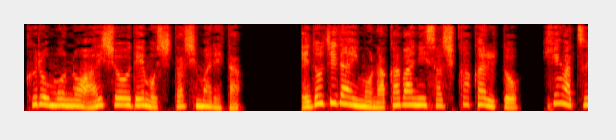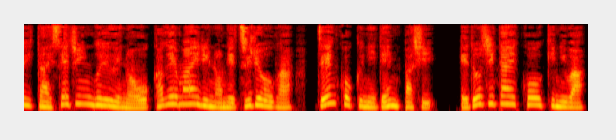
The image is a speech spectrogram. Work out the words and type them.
黒門の愛称でも親しまれた。江戸時代も半ばに差し掛かると、火がついた伊勢神宮へのおかげ参りの熱量が全国に伝播し、江戸時代後期には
